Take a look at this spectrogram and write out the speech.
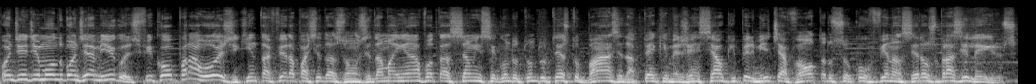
Bom dia, Edmundo. Bom dia, amigos. Ficou para hoje, quinta-feira, a partir das 11 da manhã, a votação em segundo turno do texto base da PEC emergencial que permite a volta do socorro financeiro aos brasileiros.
